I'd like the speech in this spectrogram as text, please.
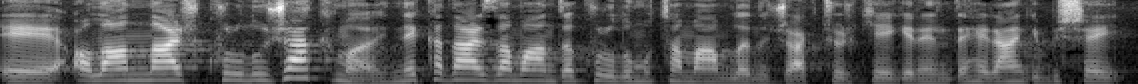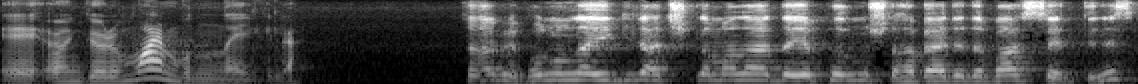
e, alanlar kurulacak mı? Ne kadar zamanda kurulumu tamamlanacak Türkiye genelinde? Herhangi bir şey e, öngörüm var mı bununla ilgili? Tabii bununla ilgili açıklamalar da yapılmıştı. Haberde de bahsettiniz.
